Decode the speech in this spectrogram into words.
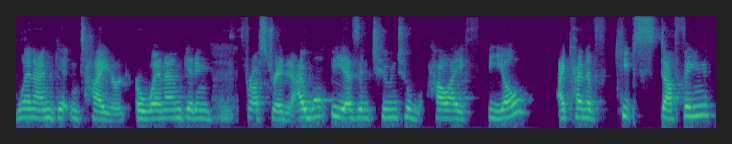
when i'm getting tired or when i'm getting frustrated. I won't be as in tune to how i feel. I kind of keep stuffing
